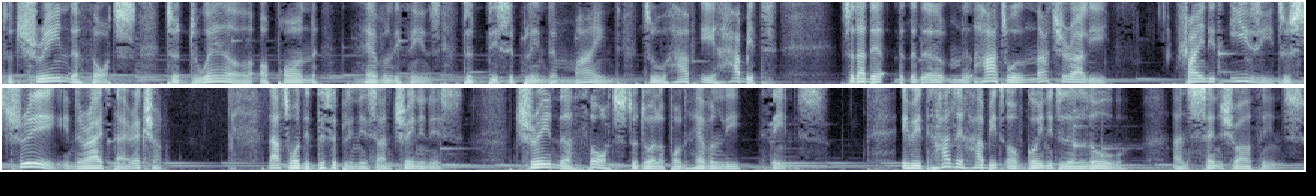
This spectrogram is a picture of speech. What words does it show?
to train the thoughts, to dwell upon heavenly things, to discipline the mind, to have a habit so that the, the, the heart will naturally find it easy to stray in the right direction. That's what the discipline is and training is. Train their thoughts to dwell upon heavenly things. If it has a habit of going into the low and sensual things,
